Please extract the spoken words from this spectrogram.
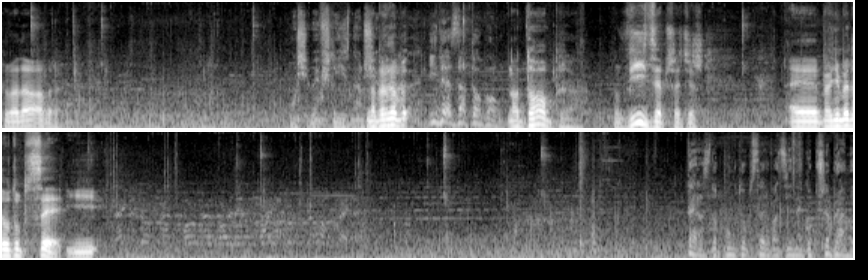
Chyba dobra. Musimy wśliznąć Na się pewno bazy. Idę za tobą. No dobra. No widzę przecież. E, pewnie będą tu psy i... Teraz do punktu obserwacyjnego przy bramie.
